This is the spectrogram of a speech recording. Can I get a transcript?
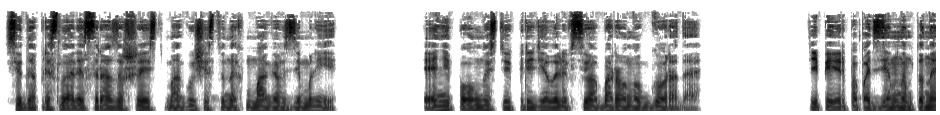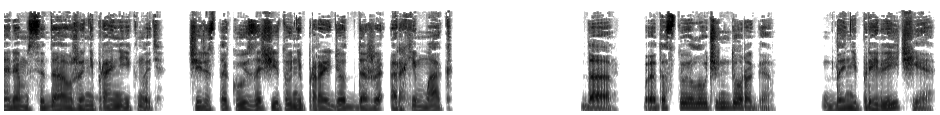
Сюда прислали сразу шесть могущественных магов Земли, и они полностью переделали всю оборону города. Теперь по подземным туннелям сюда уже не проникнуть. Через такую защиту не пройдет даже архимаг. Да, это стоило очень дорого. Да неприличие.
